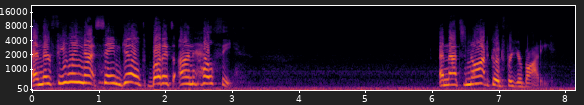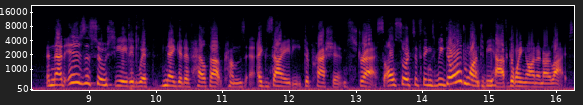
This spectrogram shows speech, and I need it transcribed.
And they're feeling that same guilt, but it's unhealthy. And that's not good for your body. And that is associated with negative health outcomes, anxiety, depression, stress, all sorts of things we don't want to be have going on in our lives.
